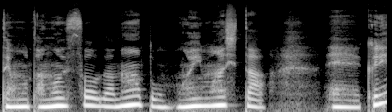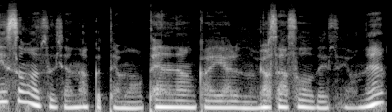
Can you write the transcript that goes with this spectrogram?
ても楽しそうだなと思いました、えー、クリスマスじゃなくても展覧会やるの良さそうですよね。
